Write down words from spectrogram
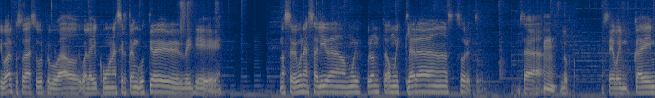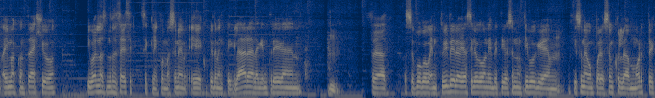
igual pues estaba súper preocupado, igual hay como una cierta angustia de, de que no se ve una salida muy pronta o muy clara sobre esto. O sea, Mm. lo- no sé, pues, hay, cada vez hay más contagios. Igual no, no se sabe si, si es que la información es, es completamente clara la que entregan. Mm. O sea, hace poco en Twitter había salido con una investigación de un tipo que, mm, que hizo una comparación con las muertes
